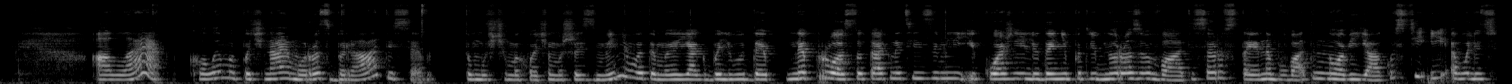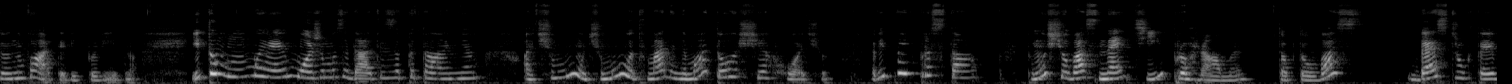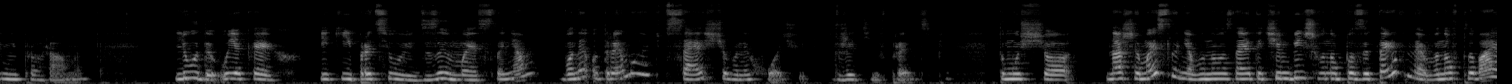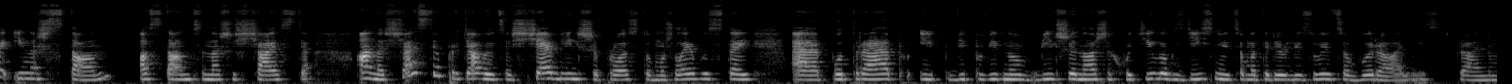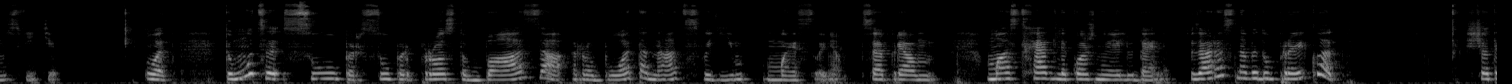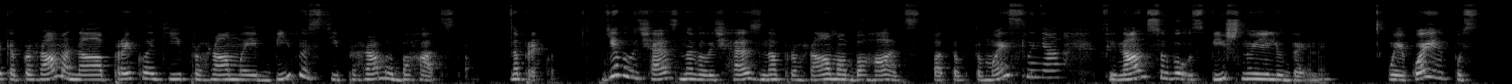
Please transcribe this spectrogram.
Але коли ми починаємо розбиратися, тому що ми хочемо щось змінювати, ми якби люди не просто так на цій землі, і кожній людині потрібно розвиватися, рости, набувати нові якості і еволюціонувати відповідно. І тому ми можемо задати запитання: а чому? Чому от в мене нема того, що я хочу? А відповідь проста. Тому що у вас не ті програми, тобто у вас деструктивні програми. Люди, у яких які працюють з мисленням, вони отримують все, що вони хочуть в житті, в принципі. Тому що наше мислення, воно, знаєте, чим більш воно позитивне, воно впливає і наш стан, а стан це наше щастя. А на щастя, притягується ще більше просто можливостей, е, потреб, і, відповідно, більше наших хотілок здійснюється, матеріалізується в реальність, в реальному світі. От. Тому це супер-супер просто база робота над своїм мисленням. Це прям must have для кожної людини. Зараз наведу приклад що таке програма на прикладі програми бідності програми багатства. Наприклад, є величезна, величезна програма багатства, тобто мислення фінансово успішної людини, у якої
